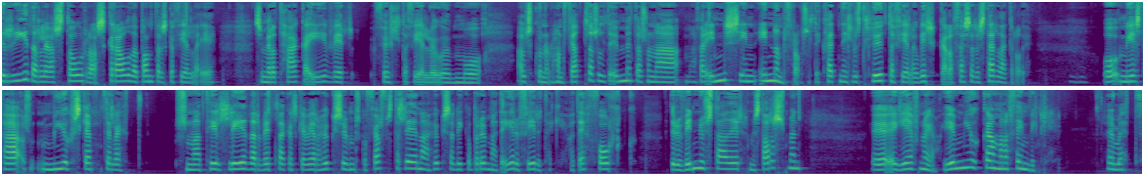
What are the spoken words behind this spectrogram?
gríðarlega stóra skráða bandaríska félagi sem er að taka yfir fullta félögum og alls konar. Og hann fjallar svolítið um þetta svona maður fara insýn innanfrá svolítið hvernig hlutafélag virkar á þessari stærðagráðu og mér finnst það mjög skemmtilegt svona til hliðar við það kannski að vera að hugsa um sko fjárfesta hliðina að hugsa líka bara um að þetta eru fyrirtæki. Þetta er fólk, þetta eru vinnustaðir með starfsmenn. Uh, ég svona já, ég er mjög gaman af þeim vingli Einmitt.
